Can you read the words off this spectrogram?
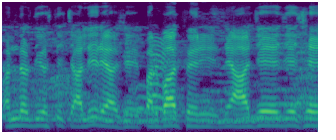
પંદર દિવસથી ચાલી રહ્યા છે. પ્રભાત ફેરી ને આજે જે છે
